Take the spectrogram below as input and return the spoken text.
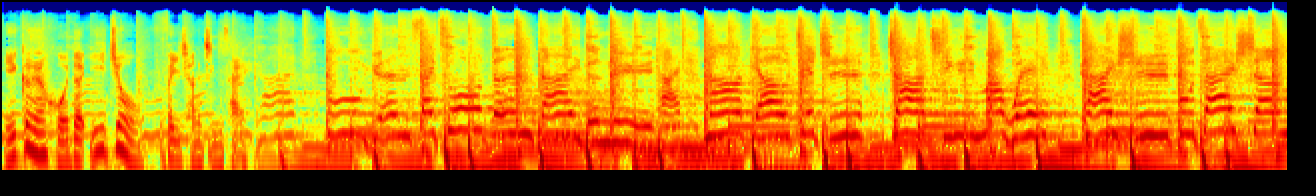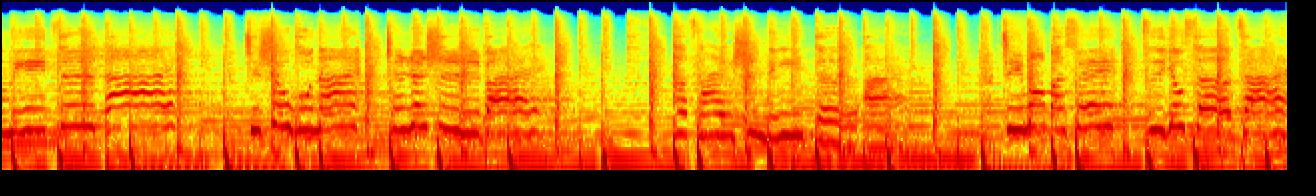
一个人活得依旧非常精彩。不愿再做等待的女孩，拿掉戒指，扎起马尾，开始不再想你姿态，接受无奈，承认失败。他才是你的爱，寂寞伴随自由色彩，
